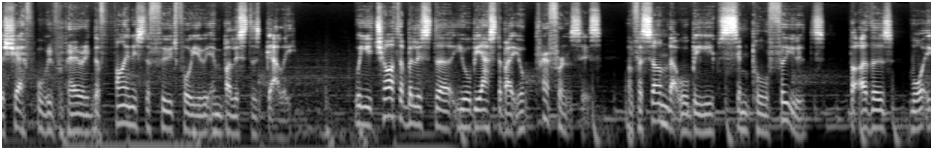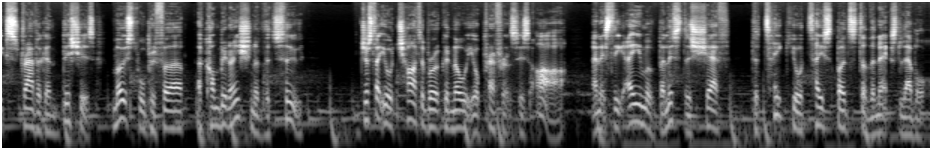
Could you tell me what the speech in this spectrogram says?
the chef will be preparing the finest of food for you in Balista's galley. When you charter Balista, you'll be asked about your preferences, and for some that will be simple foods. For others, more extravagant dishes. Most will prefer a combination of the two. Just let your charter broker know what your preferences are, and it's the aim of Balista's chef to take your taste buds to the next level.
